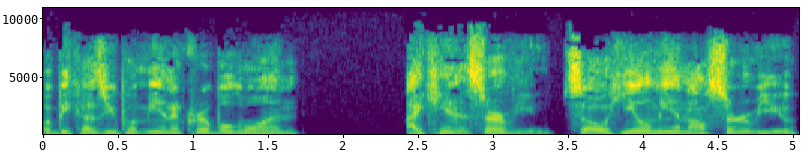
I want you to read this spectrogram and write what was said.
But because you put me in a crippled one, I can't serve you. So heal me and I'll serve you.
